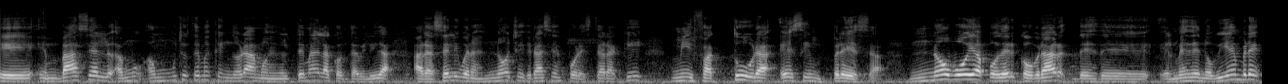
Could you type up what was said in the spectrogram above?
eh, en base a, muchos temas que ignoramos, en el tema de la contabilidad. Araceli, buenas noches, gracias por estar aquí. Mi factura es impresa. No voy a poder cobrar desde el mes de noviembre.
